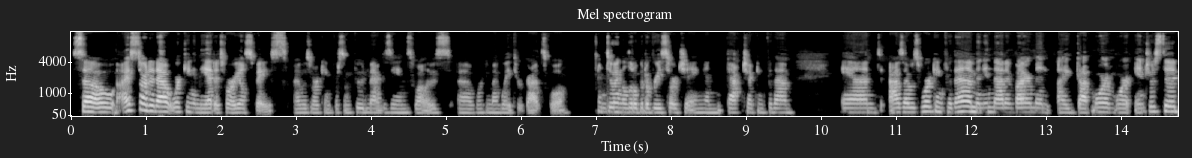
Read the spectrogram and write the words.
So I started out working in the editorial space. I was working for some food magazines while I was uh, working my way through grad school and doing a little bit of researching and fact checking for them. And as I was working for them and in that environment, I got more and more interested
